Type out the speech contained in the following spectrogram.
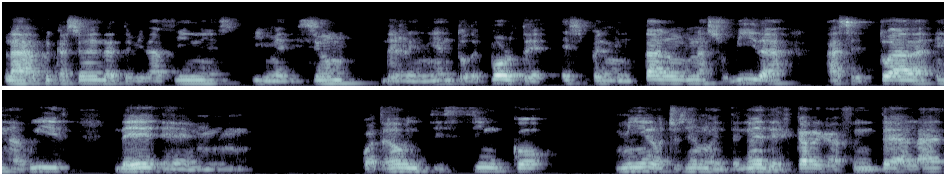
Las aplicaciones de actividad fines y medición de rendimiento deporte experimentaron una subida acentuada en abril de eh, 425.899 descargas frente a las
